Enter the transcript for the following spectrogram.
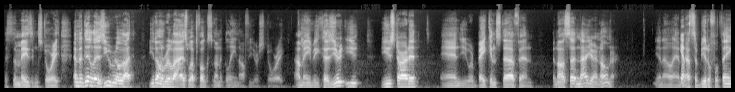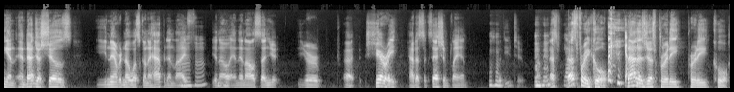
this amazing story, and the deal is, you realize you don't realize what folks are going to glean off of your story. I mean, because you you you started and you were baking stuff, and and all of a sudden now you're an owner. You know, and Yep. that's a beautiful thing, and and that just shows you never know what's going to happen in life Mhm. you know, and then all of a sudden you your uh, Cheri had a succession plan Mhm. with you two. I mean, Mhm. that's Yep. that's pretty cool. That is just pretty pretty cool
